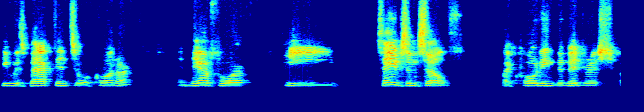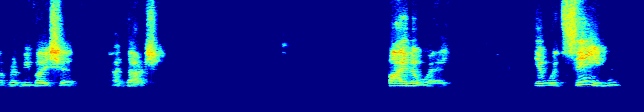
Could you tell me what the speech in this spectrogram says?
He was backed into a corner, and therefore he saves himself by quoting the midrash of Rabbi Moshe Hadarshan. By the way, it would seem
